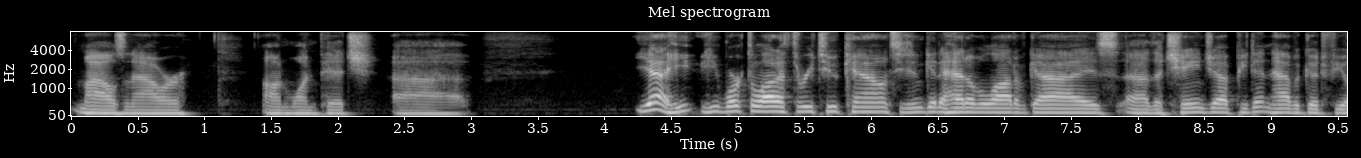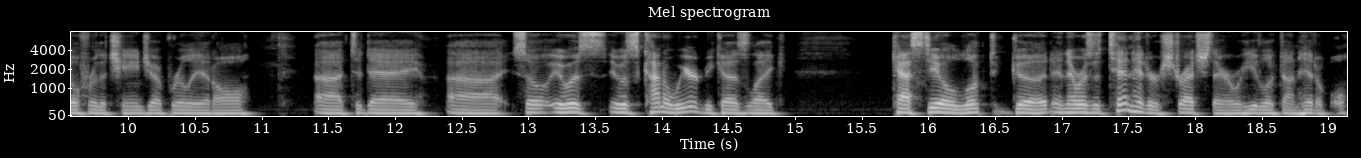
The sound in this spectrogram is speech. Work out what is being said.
miles an hour on one pitch. Uh, yeah, he he worked a lot of three two counts. He didn't get ahead of a lot of guys. Uh, the changeup, he didn't have a good feel for the changeup really at all uh, today. Uh, so it was it was kind of weird because like Castillo looked good, and there was a 10 hitter stretch there where he looked unhittable.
